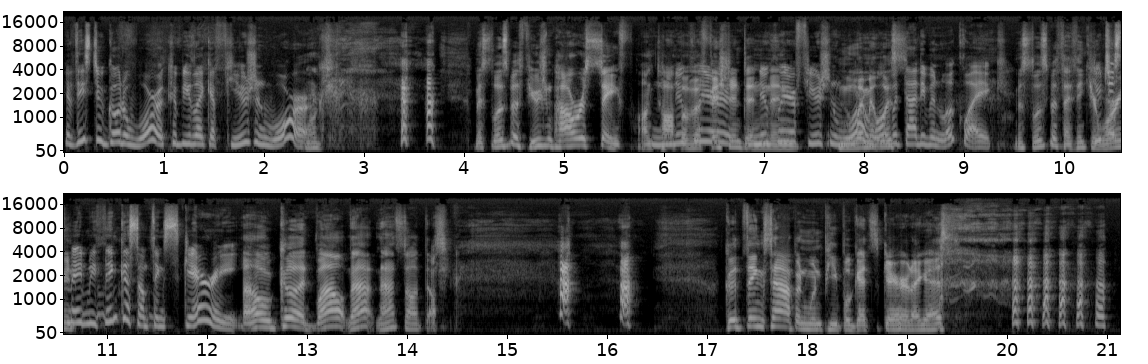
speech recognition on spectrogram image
if these two go to war, it could be like a fusion war. Okay. Miss Elizabeth, fusion power is safe on top of efficient and nuclear and fusion war. What would that even look like? Miss Elizabeth, I think you're You just made me think of something scary. Oh, good. Well, that that's not. That's... good things happen when people get scared. I guess.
